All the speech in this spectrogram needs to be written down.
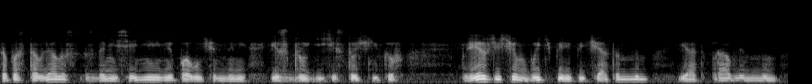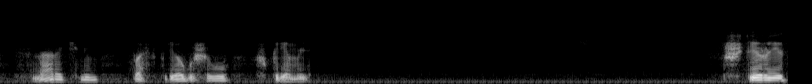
сопоставлялось с донесениями, полученными из других источников, прежде чем быть перепечатанным и отправленным с нарочным по Скребышеву в Кремль. Штирлиц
